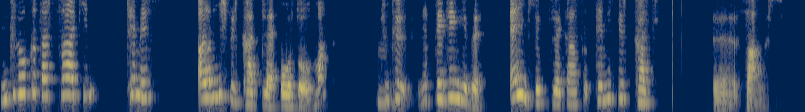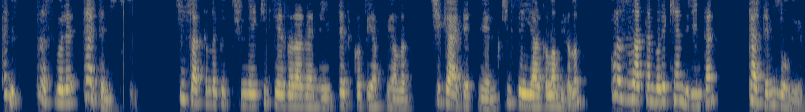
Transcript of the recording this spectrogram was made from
Mümkün o kadar sakin, temiz, arınmış bir kalple orada olmak. Hı. Çünkü hep dediğim gibi en yüksek frekansı temiz bir kalp e, sağlar. Temiz. Burası böyle tertemiz tutun. Kimse hakkında kötü düşünmeyin, kimseye zarar vermeyin, dedikodu yapmayalım, şikayet etmeyelim, kimseyi yargılamayalım. Burası zaten böyle kendiliğinden tertemiz oluyor.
